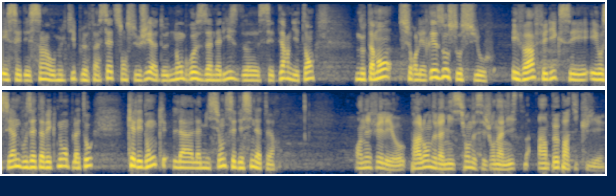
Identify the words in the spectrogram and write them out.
et ces dessins aux multiples facettes sont sujets à de nombreuses analyses de ces derniers temps notamment sur les réseaux sociaux. Eva, Félix et, Océane, vous êtes avec nous en plateau. Quelle est donc la, mission de ces dessinateurs? En effet, Léo, parlons de la mission de ces journalistes un peu particuliers.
